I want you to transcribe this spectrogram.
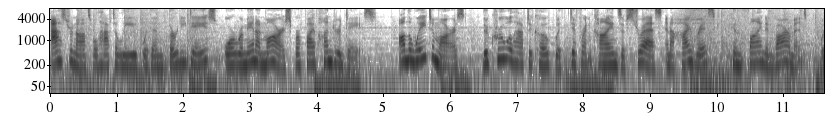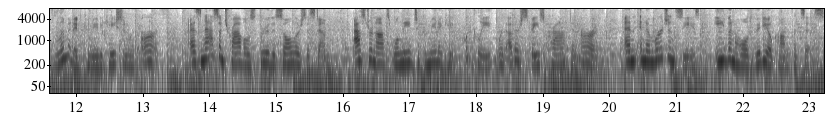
astronauts will have to leave within 30 days or remain on Mars for 500 days. On the way to Mars, the crew will have to cope with different kinds of stress in a high risk, confined environment with limited communication with Earth. As NASA travels through the solar system, astronauts will need to communicate quickly with other spacecraft and Earth, and in emergencies, even hold video conferences.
